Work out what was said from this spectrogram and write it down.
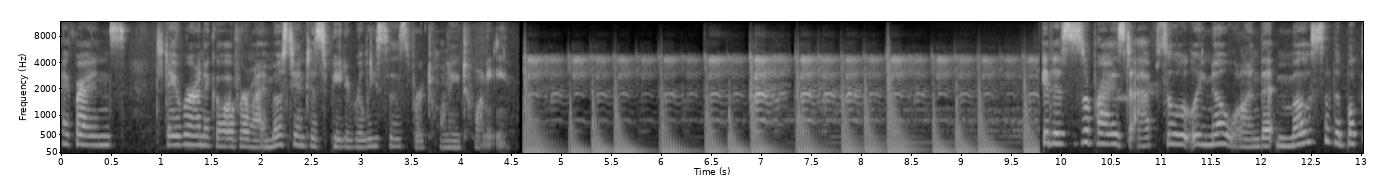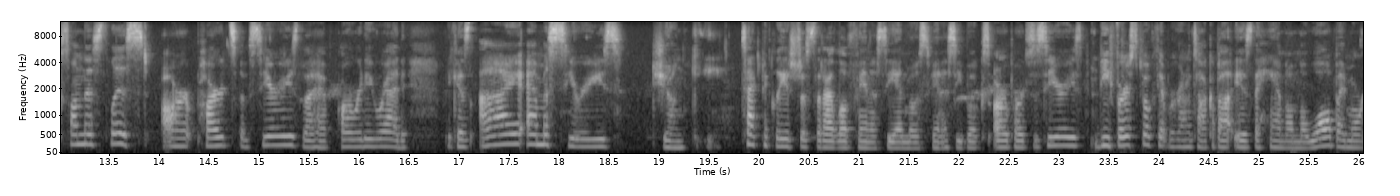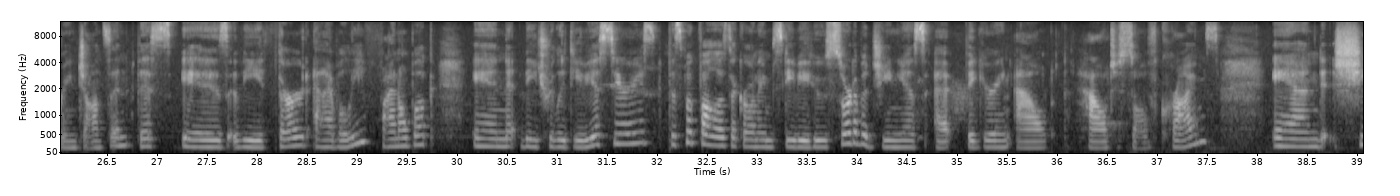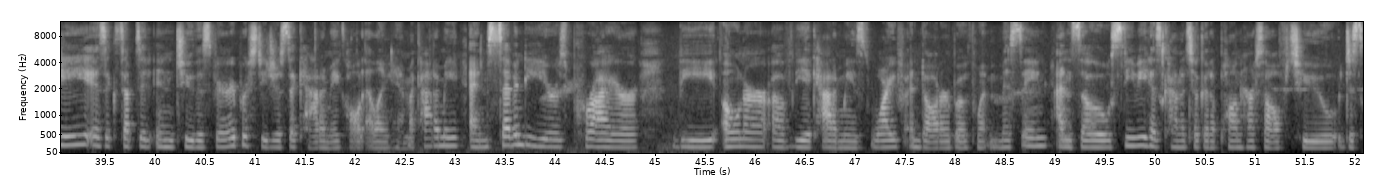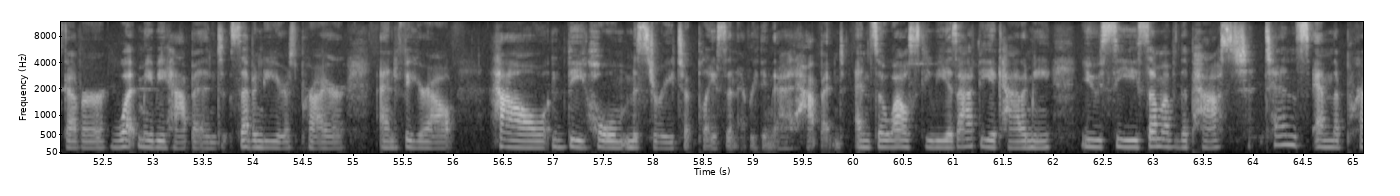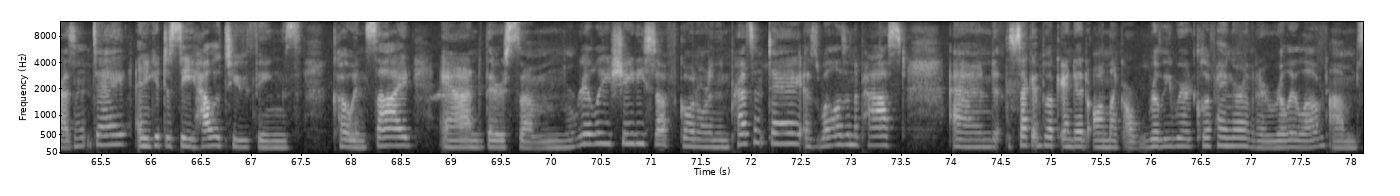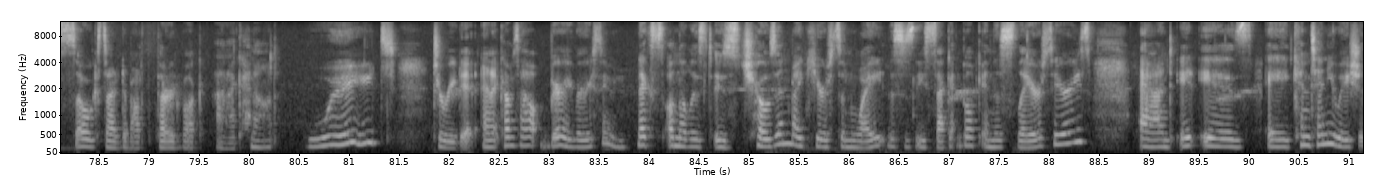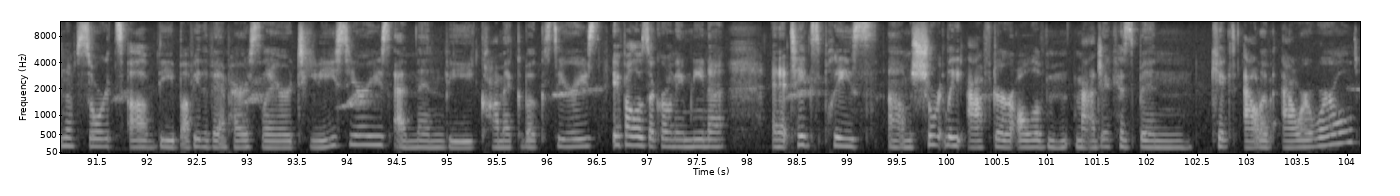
Hi friends! Today we're going to go over my most anticipated releases for 2020. It is a surprise to absolutely no one that most of the books on this list are parts of series that I have already read because I am a series junkie. Technically, it's just that I love fantasy and most fantasy books are parts of the series. The first book that we're going to talk about is The Hand on the Wall by Maureen Johnson. This is the third and I believe final book in the Truly Devious series. This book follows a girl named Stevie who's sort of a genius at figuring out how to solve crimes and she is accepted into this very prestigious academy called Ellingham Academy. And 70 years prior the owner of the academy's wife and daughter both went missing. And so Stevie has kind of took it upon herself to discover what maybe happened 70 years prior and figure out how the whole mystery took place and everything that had happened. And so while Stevie is at the academy, you see some of the past tense and the present day, and you get to see how the two things coincide. And there's some really shady stuff going on in the present day as well as in the past. And the second book ended on like a really weird cliffhanger that I really loved. I'm so excited about the third book and I cannot wait to read it and it comes out very very soon. Next on the list is Chosen by Kiersten White. This is the second book in the Slayer series and it is a continuation of sorts of the Buffy the Vampire Slayer TV series and then the comic book series. It follows a girl named Nina and it takes place um, shortly after all of magic has been kicked out of our world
